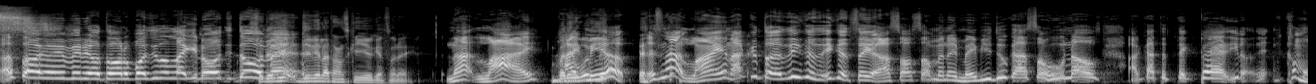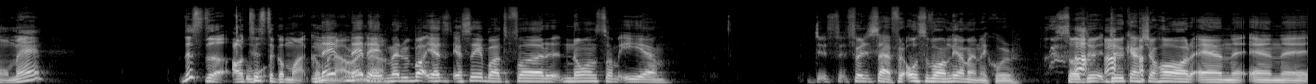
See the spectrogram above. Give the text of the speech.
I saw you on your video throwing a punch. You look like you know what you're doing, du, man. du vill att han ska ljuga för dig? Not lie, But hype me be- up. It's not lying. I could. Th- he could. He could say I saw something. in There. Maybe you do got some. Who knows? I got the thick pad. You know. Come on, man. This is the autistic Amat coming Nej, out nej, right nej. now. Men bara, jag, jag säger bara att för någon som är... För, för, så här, för oss vanliga människor, så du, du kanske har en, en eh,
